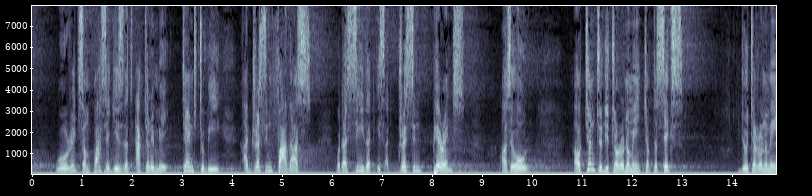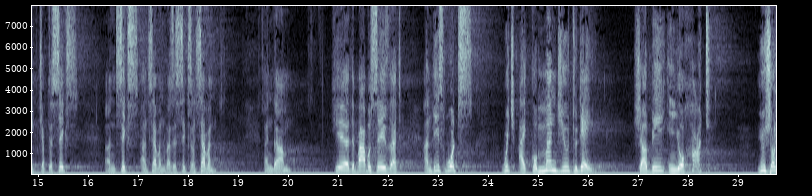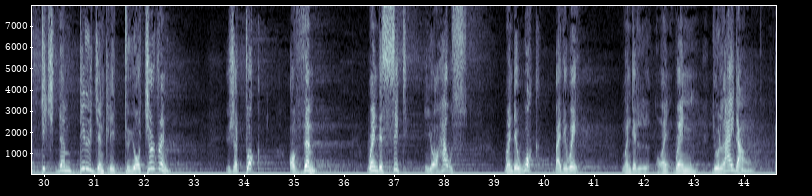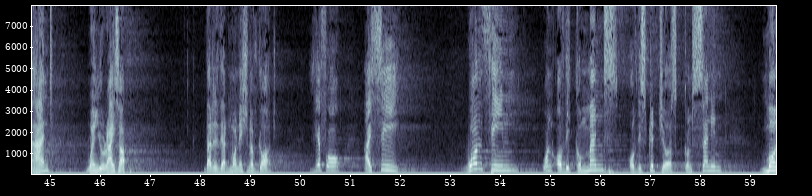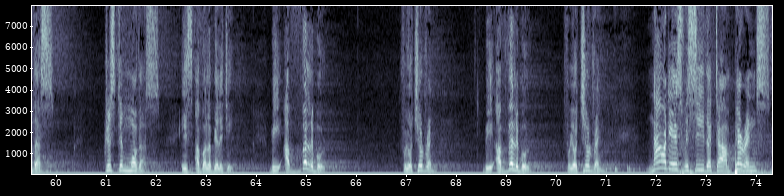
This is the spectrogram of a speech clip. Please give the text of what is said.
we'll read some passages that actually may tend to be addressing fathers, but I see that it's addressing parents as a whole. I'll turn to Deuteronomy chapter 6. Deuteronomy chapter 6 and 6 and 7, verses 6 and 7. And um, here the Bible says that, and these words which I command you today shall be in your heart. You shall teach them diligently to your children. You shall talk of them when they sit in your house, when they walk by the way, when, they, when, when you lie down, and when you rise up. That is the admonition of God. Therefore, I see one thing, one of the commands of the scriptures concerning mothers, Christian mothers, is availability. Be available for your children. Be available for your children. Nowadays, we see that um, parents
